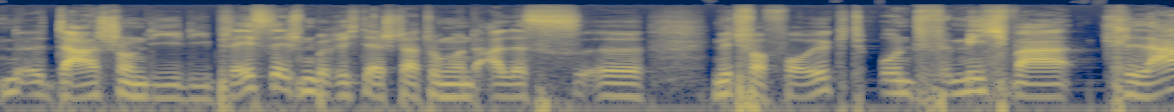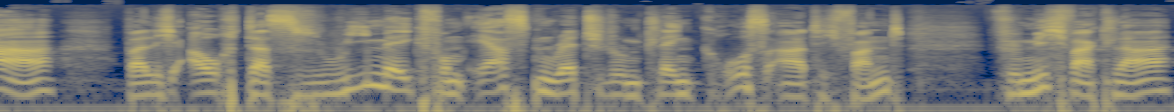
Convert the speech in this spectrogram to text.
äh, da schon die, die PlayStation-Berichterstattung und alles äh, mitverfolgt. Und für mich war klar, weil ich auch das Remake vom ersten Ratchet Clank großartig fand, für mich war klar,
